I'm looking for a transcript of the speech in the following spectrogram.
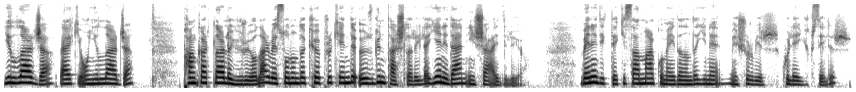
Yıllarca, belki on yıllarca pankartlarla yürüyorlar ve sonunda köprü kendi özgün taşlarıyla yeniden inşa ediliyor. Venedik'teki San Marco Meydanı'nda yine meşhur bir kule yükselir.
